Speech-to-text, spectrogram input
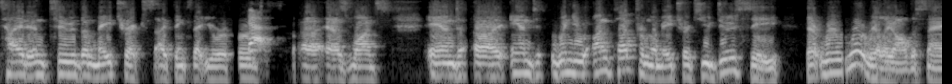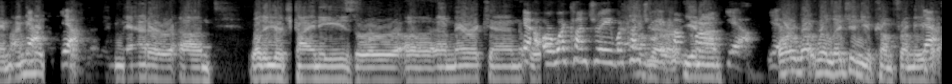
tied into the matrix. I think that you referred yes. to, uh, as once. And uh, and when you unplug from the matrix, you do see that we're we're really all the same. I mean, yeah, it, yeah matter um, whether you're Chinese or uh, an American. Yeah, or, or, what country, what country you come you from. Know, yeah, yeah. Or what religion you come from. Either. Yes.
